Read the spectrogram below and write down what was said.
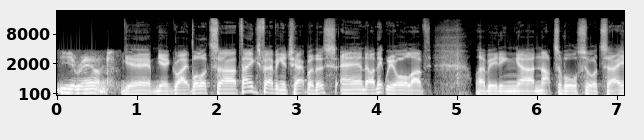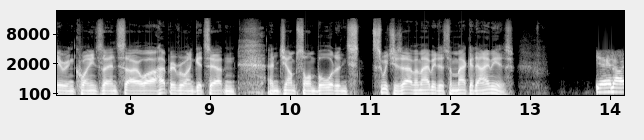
year round. Yeah, yeah, great. Well, it's uh, thanks for having a chat with us, and I think we all love love eating uh, nuts of all sorts uh, here in Queensland. So uh, I hope everyone gets out and, and jumps on board and switches over maybe to some macadamias. Yeah, no,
